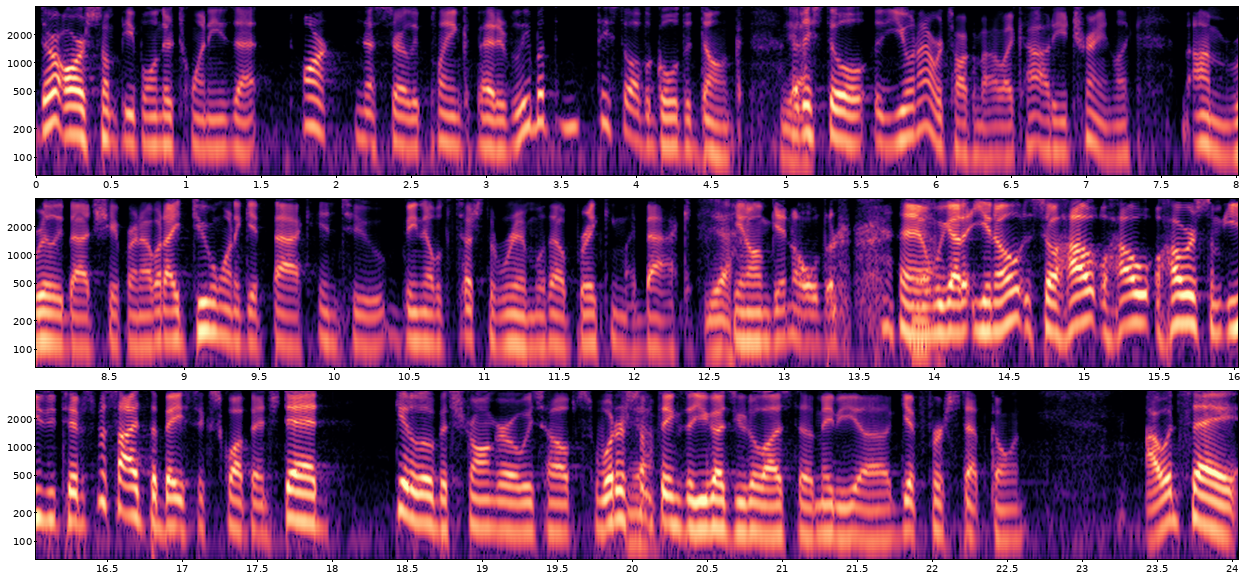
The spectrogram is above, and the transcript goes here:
there are some people in their 20s that aren't necessarily playing competitively, but they still have a goal to dunk. Yeah. Or they still, you and I were talking about, like, how do you train? Like, I'm really bad shape right now, but I do want to get back into being able to touch the rim without breaking my back. Yeah. You know, I'm getting older. And Yeah. we got to, you know, so how, how, how are some easy tips besides the basic squat, bench, dead? Get a little bit stronger always helps. What are some Yeah. things that you guys utilize to maybe uh, get first step going? I would say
